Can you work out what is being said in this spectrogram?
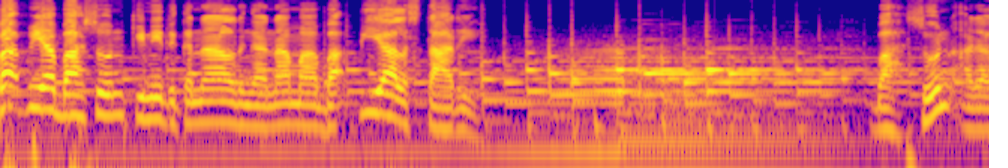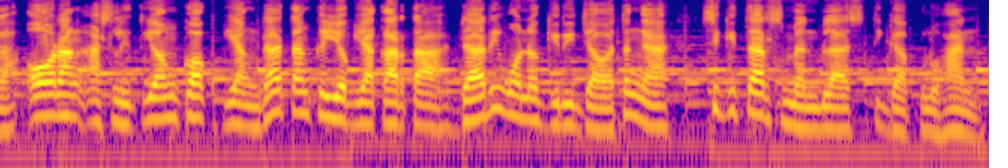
Bakpia Bah Sun kini dikenal dengan nama Bakpia Lestari. Bah Sun adalah orang asli Tiongkok yang datang ke Yogyakarta dari Wonogiri, Jawa Tengah sekitar 1930-an.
